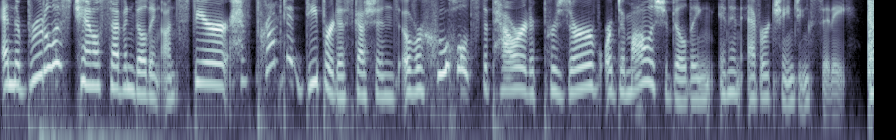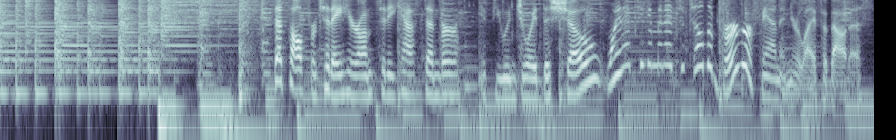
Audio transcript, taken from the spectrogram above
and the brutalist Channel 7 building on Speer have prompted deeper discussions over who holds the power to preserve or demolish a building in an ever changing city. That's all for today here on CityCast Denver. If you enjoyed the show, why not take a minute to tell the burger fan in your life about us?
